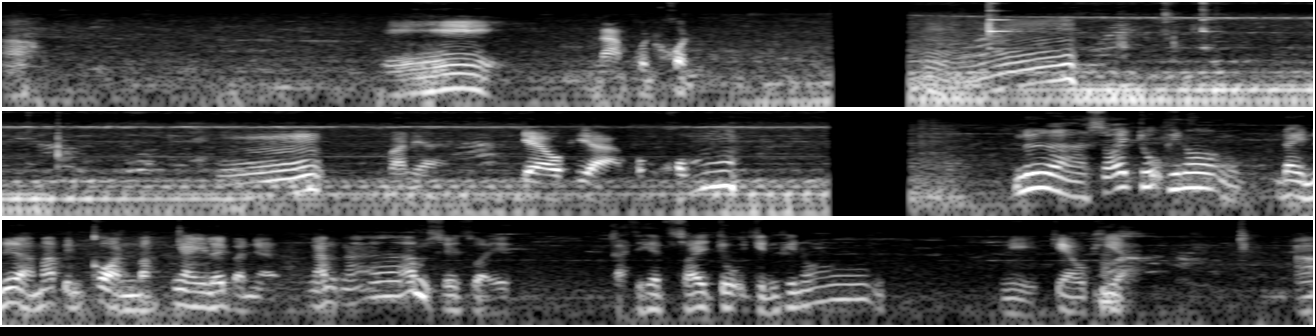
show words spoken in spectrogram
เอานี่น้ำข้นๆอืมอืมมาเนี่ย แก้วเพียผมผมเนื้อซอยจุพี่น้อง ได้เนื้อมาเป็นก้อนบักไงเลยบัดเนี่ยงามงามสวยๆกะสิเฮ็ดซอยจุกินพี่น้อง นี่แก้วเพียเอา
